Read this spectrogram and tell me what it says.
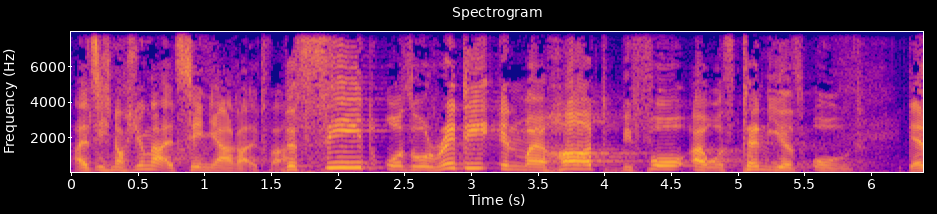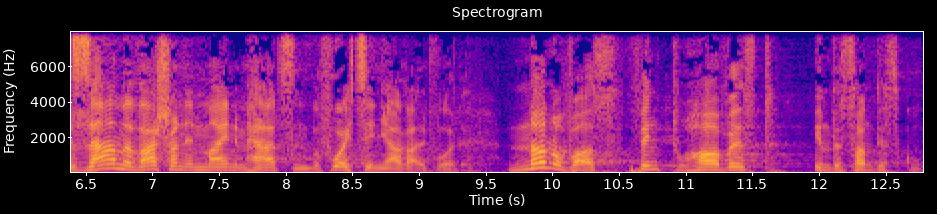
als ich noch jünger als zehn Jahre alt war. The seed was already in my heart before I was 10 years old. Der Same war schon in meinem Herzen, bevor ich zehn Jahre alt wurde. None of us think to harvest in the Sunday school.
